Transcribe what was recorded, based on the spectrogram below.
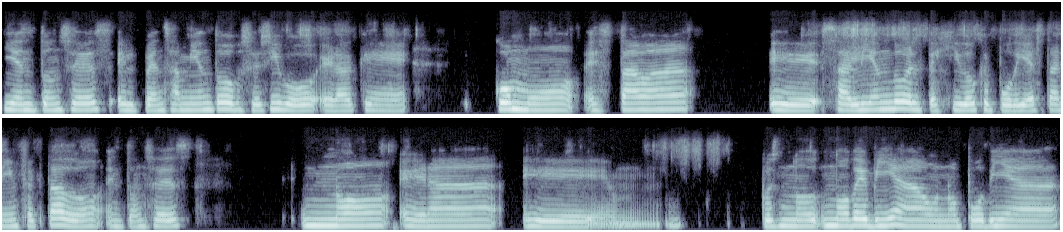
y entonces el pensamiento obsesivo era que como estaba eh, saliendo el tejido que podía estar infectado, entonces no era, eh, pues no, no, debía o no podía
